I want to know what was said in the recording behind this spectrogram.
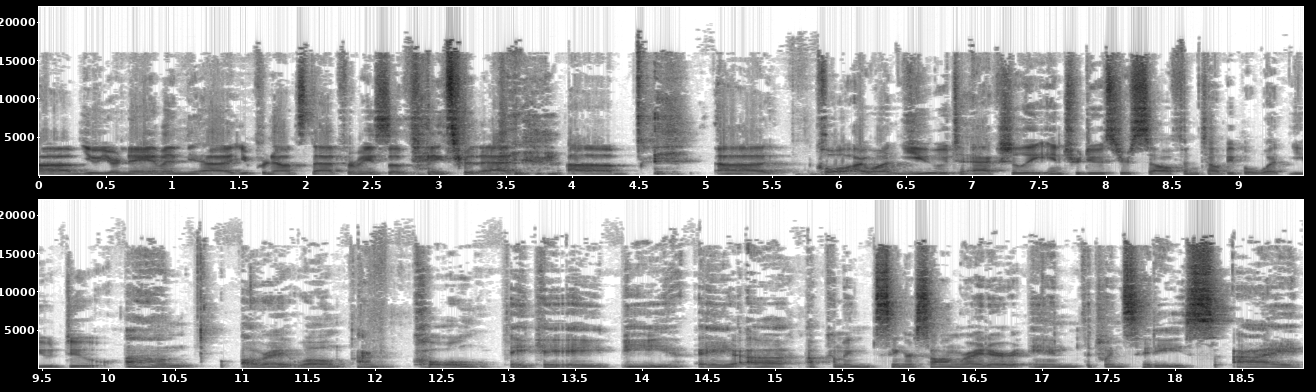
um, you your name, and uh, you pronounced that for me. So thanks for that. Um, uh, Cole, I want you to actually introduce yourself and tell people what you do. Um. All right. Well, I'm Cole, aka Be, a uh, upcoming singer songwriter in the Twin Cities. I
